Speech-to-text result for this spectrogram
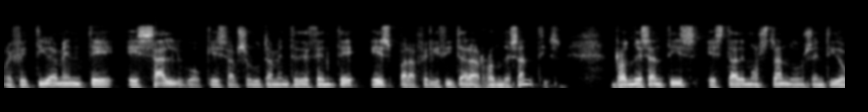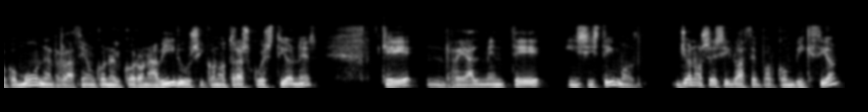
como efectivamente es algo que es absolutamente decente, es para felicitar a Ron DeSantis. Ron DeSantis está demostrando un sentido común en relación con el coronavirus y con otras cuestiones que realmente, insistimos, yo no sé si lo hace por convicción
